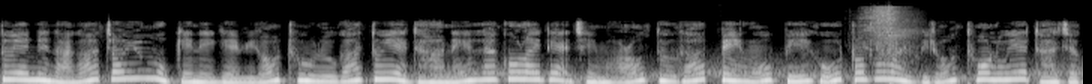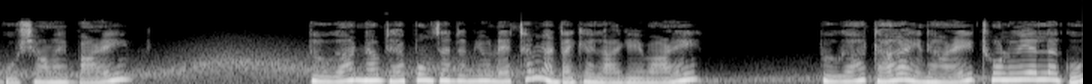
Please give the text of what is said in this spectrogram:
သူ့ရဲ့မျက်နှာကကြောက်ရွံ့မှုကင်းနေခဲ့ပြီးတော့ထိုလူကသူ့ရဲ့ဓာတ်နဲ့လက်ကုပ်လိုက်တဲ့အချိန်မှာတော့သူကပင်ကိုဘေးကိုတွန်းထုတ်လိုက်ပြီးတော့ထိုလူရဲ့ဓာတ်ချက်ကိုရှောင်လိုက်ပါတယ်။သူကနောက်ထပ်ပုံစံတစ်မျိုးနဲ့ထပ်မံတိုက်ခတ်လာခဲ့ပါတယ်။သူကဓာတ်ကင်ထားတဲ့ထိုလူရဲ့လက်ကို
